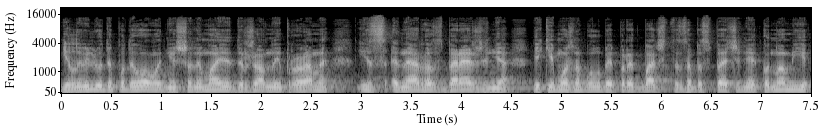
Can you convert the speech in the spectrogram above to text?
Ділові люди подивовані, що немає державної програми із енергозбереження, в якій можна було би передбачити забезпечення економії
